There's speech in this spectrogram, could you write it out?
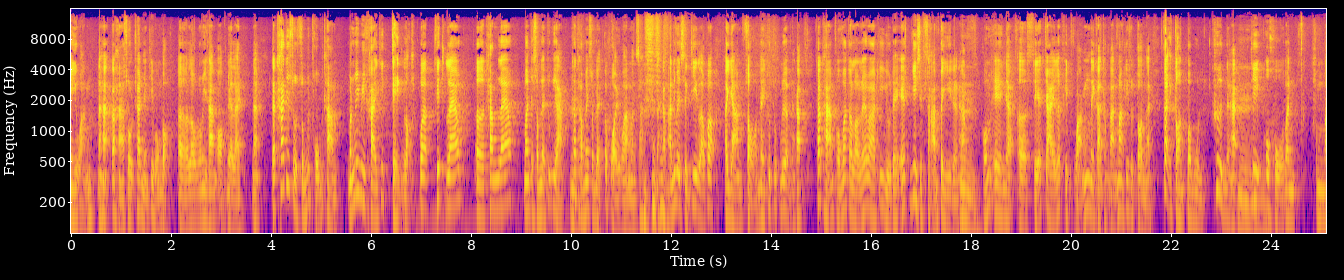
มีหวังนะฮะก็หาโซลูชันอย่างที่ผมบอกเออเรามีทางออกมีอะไรนะแต่ท้ายที่สุดสมมติผมทำมันไม่มีใครที่เก่งหรอกว่าคิดแล้วเออทำแล้วมันจะสำเร็จทุกอย่าง ถ้าทำไม่สำเร็จก็ปล่อยวางมันซะนะครับอันนี้เป็นสิ่งที่เราก็พยายามสอนในทุก ๆ เรื่องนะครับ ถ้าถามผมว่าตลอดระยะเวลาที่อยู่ใน S 23ปีเนี่ยนะครับอืมผมเองเนี่ยเอ่อเสียใจและผิดหวังในการทำงานมากที่สุดตอนไหนก็ไอตอนประมูลคลื่นนะฮะอืมที่โอ้โหมันทำไม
